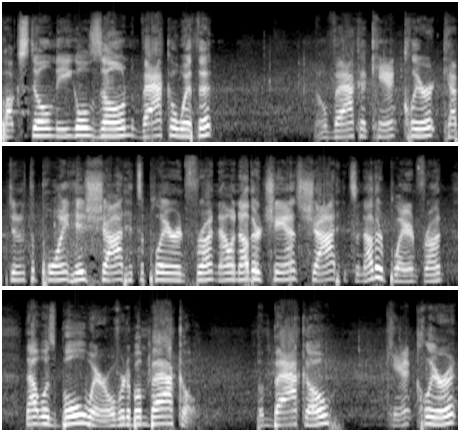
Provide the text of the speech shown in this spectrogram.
Puck still in the Eagles zone. Vaca with it. No, Vaca can't clear it. Kept it at the point. His shot hits a player in front. Now another chance. Shot hits another player in front. That was Bullware over to Bumbaco. Bumbaco can't clear it.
